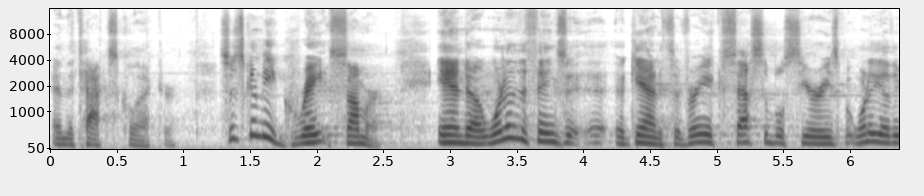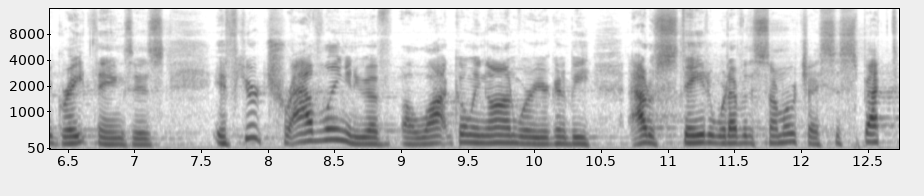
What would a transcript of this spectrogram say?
and the tax collector. So it's going to be a great summer. And uh, one of the things, uh, again, it's a very accessible series, but one of the other great things is if you're traveling and you have a lot going on where you're going to be out of state or whatever this summer, which I suspect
